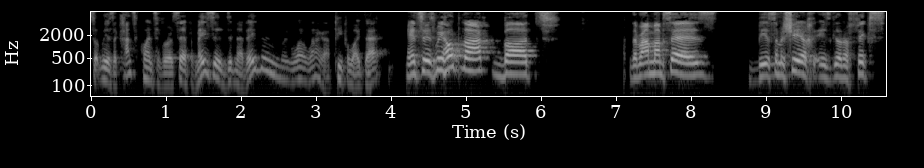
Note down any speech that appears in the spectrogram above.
Certainly as a consequence of a but Mesa didn't have Aiden. Like, well, I got people like that. Answer is, we hope not, but the Rambam says, Bias Mashiach is going to fix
